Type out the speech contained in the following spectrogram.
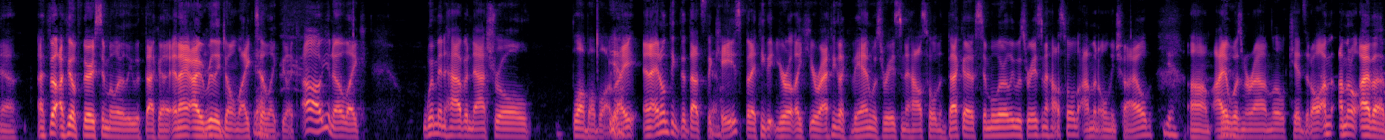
Yeah. I feel I feel very similarly with Becca, and I, I really don't like Yeah. to like be like, oh, you know, like women have a natural blah blah blah, Yeah. right? And I don't think that that's the Yeah. case, but I think that you're like you're. right. I think like Van was raised in a household, and Becca similarly was raised in a household. I'm an only child. Yeah. Um, I wasn't around little kids at all. I'm I'm an, I have a,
